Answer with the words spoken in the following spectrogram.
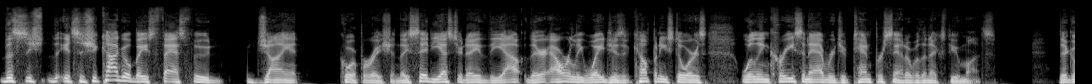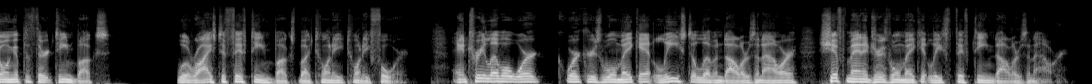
this is, it's a Chicago based fast food giant corporation. They said yesterday the their hourly wages at company stores will increase an average of 10% over the next few months. They're going up to 13 bucks, will rise to 15 bucks by 2024. Entry level work workers will make at least $11 an hour. Shift managers will make at least $15 an hour.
